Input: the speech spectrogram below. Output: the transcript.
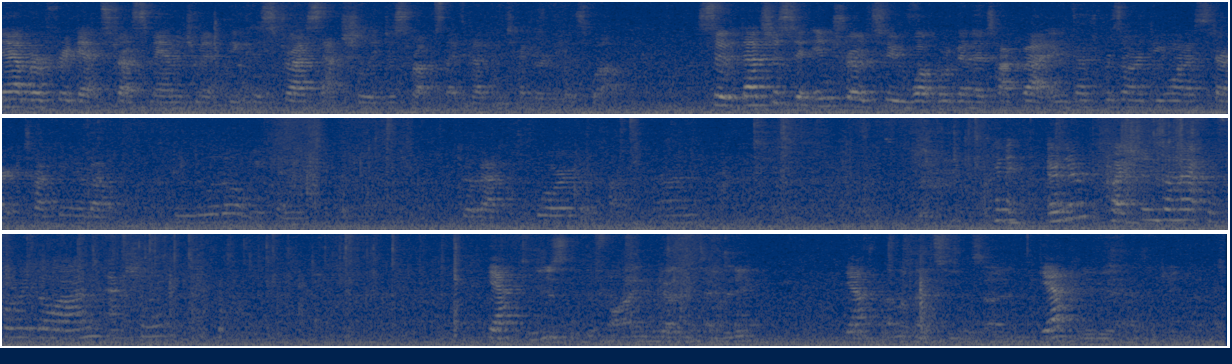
never forget stress management because stress actually disrupts that gut integrity as well. So that's just an intro to what we're going to talk about. And Dr. Pizzorno, do you want to start talking about food a little? And we can go back and forth or talk on. Can are there questions on that before we go on, actually? Yeah? Can you just define gut integrity? Yeah? I'm a med student, so Yeah? maybe it hasn't changed enough.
